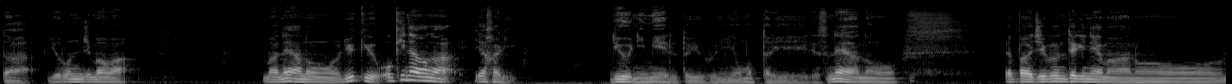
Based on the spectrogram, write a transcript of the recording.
た与論島はまあねあの琉球沖縄がやはり竜に見えるというふうに思ったりですね。あのやっぱり自分的にはまああの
